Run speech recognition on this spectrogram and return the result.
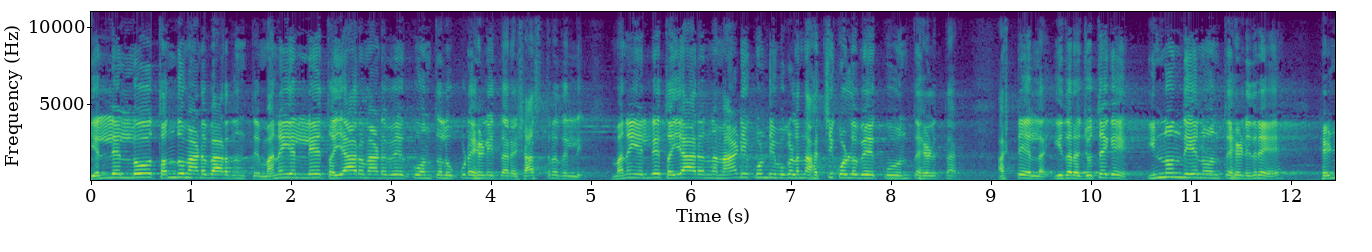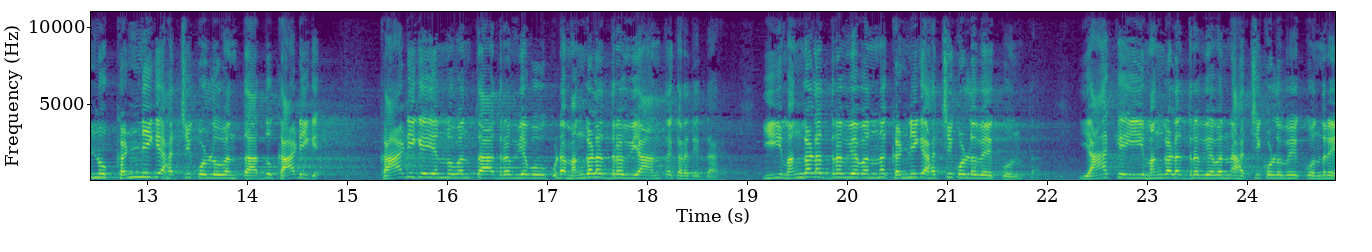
ಎಲ್ಲೆಲ್ಲೋ ತಂದು ಮಾಡಬಾರದಂತೆ, ಮನೆಯಲ್ಲೇ ತಯಾರು ಮಾಡಬೇಕು ಅಂತಲೂ ಕೂಡ ಹೇಳಿದ್ದಾರೆ ಶಾಸ್ತ್ರದಲ್ಲಿ. ಮನೆಯಲ್ಲೇ ತಯಾರನ್ನು ಮಾಡಿಕೊಂಡು ಇವುಗಳನ್ನು ಹಚ್ಚಿಕೊಳ್ಳಬೇಕು ಅಂತ ಹೇಳ್ತಾರೆ. ಅಷ್ಟೇ ಅಲ್ಲ, ಇದರ ಜೊತೆಗೆ ಇನ್ನೊಂದೇನು ಅಂತ ಹೇಳಿದರೆ, ಹೆಣ್ಣು ಕಣ್ಣಿಗೆ ಹಚ್ಚಿಕೊಳ್ಳುವಂತಹದ್ದು ಕಾಡಿಗೆ. ಕಾಡಿಗೆ ಎನ್ನುವಂಥ ದ್ರವ್ಯವು ಕೂಡ ಮಂಗಳ ದ್ರವ್ಯ ಅಂತ ಕರೆದಿದ್ದಾರೆ. ಈ ಮಂಗಳ ದ್ರವ್ಯವನ್ನು ಕಣ್ಣಿಗೆ ಹಚ್ಚಿಕೊಳ್ಳಬೇಕು ಅಂತ. ಯಾಕೆ ಈ ಮಂಗಳ ದ್ರವ್ಯವನ್ನು ಹಚ್ಚಿಕೊಳ್ಳಬೇಕು ಅಂದರೆ,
